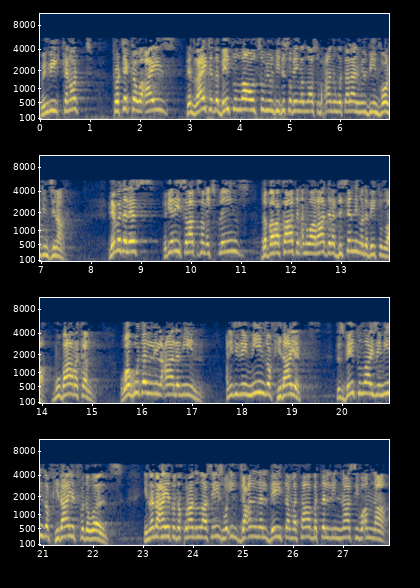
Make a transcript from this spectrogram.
When we cannot protect our eyes, then right at the Baytullah also we will be disobeying Allah subhanahu wa ta'ala and we will be involved in zina. Nevertheless, Nabi alayhi salatu explains the barakat and anwarat that are descending on the Baytullah. Mubarakan. Wahudan lil alameen. And it is a means of hidayat. This Baytullah is a means of hidayat for the worlds. In another ayat of the Quran, Allah says, وَإِذْ جَعَلْنَا الْبَيْتَ مَثَابَةً لِلنَّاسِ وَأَمْنًا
